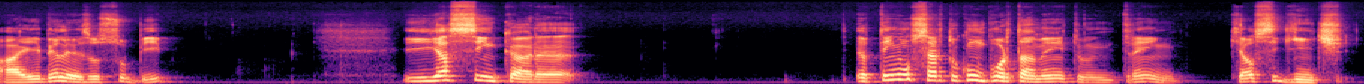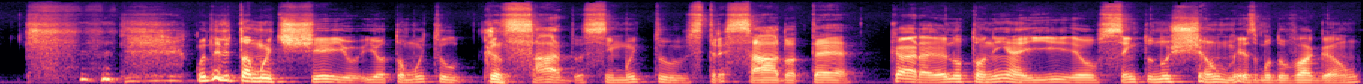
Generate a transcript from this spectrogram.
Aí beleza, eu subi, e assim, cara, eu tenho um certo comportamento em trem que é o seguinte. Quando ele tá muito cheio e eu tô muito cansado, assim, muito estressado até, cara, eu não tô nem aí, eu sento no chão mesmo do vagão.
